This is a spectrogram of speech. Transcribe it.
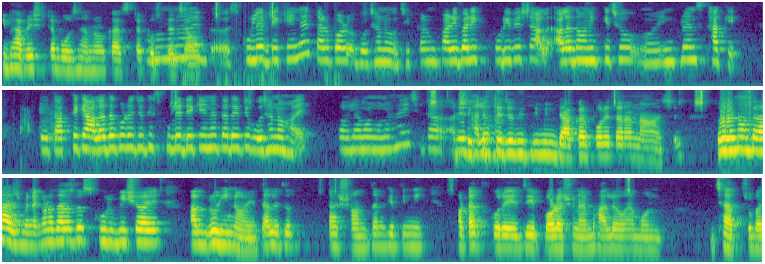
কীভাবে সেটা বোঝানোর কাজটা করতে চাও? স্কুলে ডেকে এনে তারপর বোঝানো উচিত। কারণ পারিবারিক পরিবেশে আলাদা অনেক কিছু ইনফ্লুয়েন্স থাকে। তো তার থেকে আলাদা করে যদি স্কুলে ডেকে এনে তাদেরকে বোঝানো হয় তাহলে আমার মনে হয় সেটা আরও ভালো হবে যদি তুমি ডাকার পরে তারা না আসেন ধরে নাও তারা আসবে না কারণ তারা তো স্কুল বিষয়ে আগ্রহী নয় তাহলে তো তার সন্তানকে তিনি হঠাৎ করে যে পড়াশোনায় ভালো এমন ছাত্র বা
